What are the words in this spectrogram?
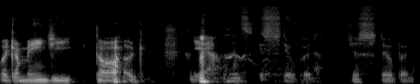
like a mangy dog. yeah, it's stupid. Just stupid.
